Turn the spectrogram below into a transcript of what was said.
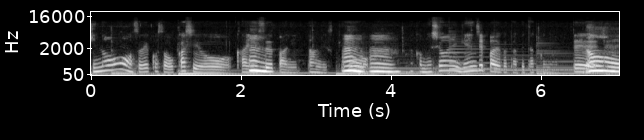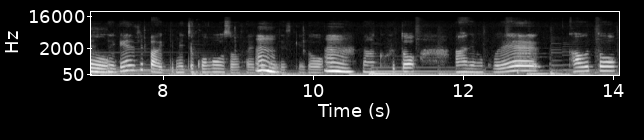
昨日それこそお菓子を買いにスーパーに行ったんですけど、うんうん。なんか無性に源氏パイが食べたくなって、源氏パイってめっちゃ個包装されてるんですけど、うん。なんかふとあーでもこれ買うと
